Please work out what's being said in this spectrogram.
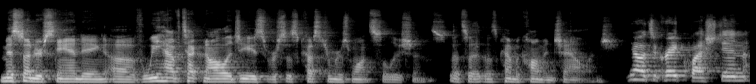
misunderstanding of we have technologies versus customers want solutions? That's a that's kind of a common challenge. You know, it's a great question.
